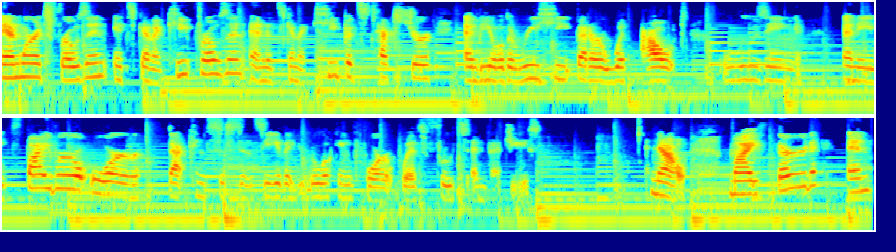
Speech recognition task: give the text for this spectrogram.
and where it's frozen, it's gonna keep frozen and it's gonna keep its texture and be able to reheat better without losing any fiber or that consistency that you're looking for with fruits and veggies. Now, my third and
